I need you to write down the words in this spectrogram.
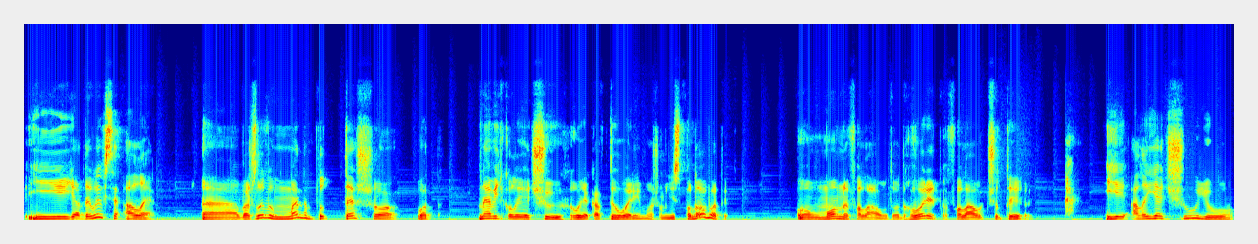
І я дивився, але е, важливим моментом тут те, що от навіть коли я чую гру, яка в теорії може мені сподобати, умовне Fallout, от говорять про Fallout 4. І, Але я чую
